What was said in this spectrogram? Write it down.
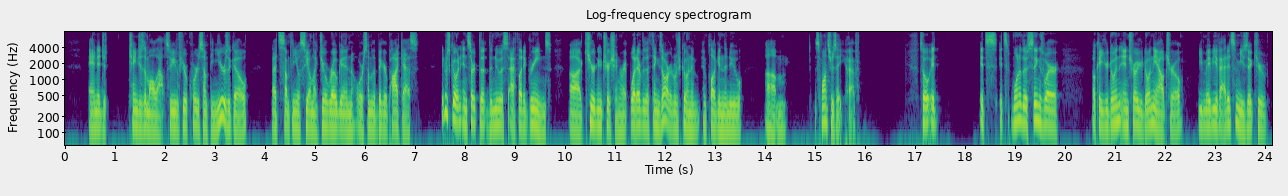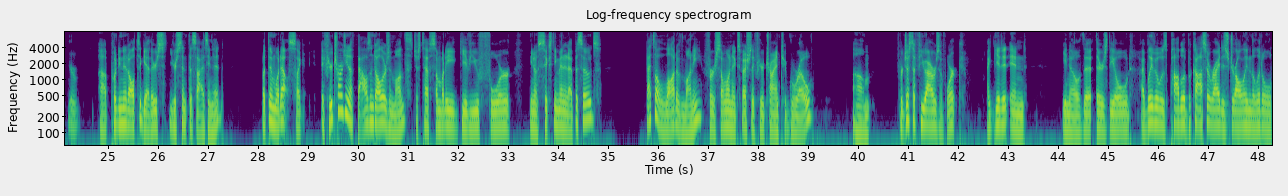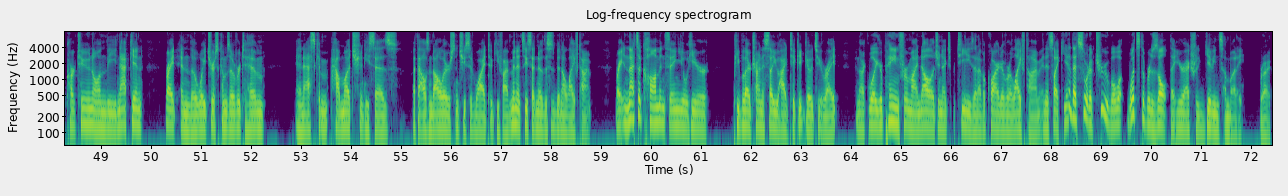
and it just changes them all out. So even if you recorded something years ago, that's something you'll see on like Joe Rogan or some of the bigger podcasts. It'll just go and insert the, the newest athletic greens, uh, cured nutrition, right? Whatever the things are, it'll just go in and, and plug in the new um, sponsors that you have. So it it's it's one of those things where okay, you're doing the intro, you're doing the outro, you maybe have added some music, you're you're uh, putting it all together, you're synthesizing it. But then what else? Like if you're charging a thousand dollars a month just to have somebody give you four, you know, 60 minute episodes, that's a lot of money for someone, especially if you're trying to grow. Um, for just a few hours of work. I get it. And, you know, the, there's the old, I believe it was Pablo Picasso, right, is drawing the little cartoon on the napkin, right? And the waitress comes over to him and ask him how much, and he says a thousand dollars. And she said, "Why? It took you five minutes." He said, "No, this has been a lifetime." Right, and that's a common thing you'll hear people that are trying to sell you high ticket go to, right? And like, "Well, you're paying for my knowledge and expertise that I've acquired over a lifetime." And it's like, yeah, that's sort of true, but what, what's the result that you're actually giving somebody? Right.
